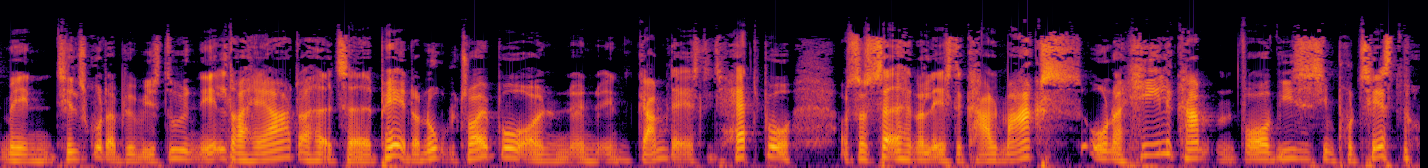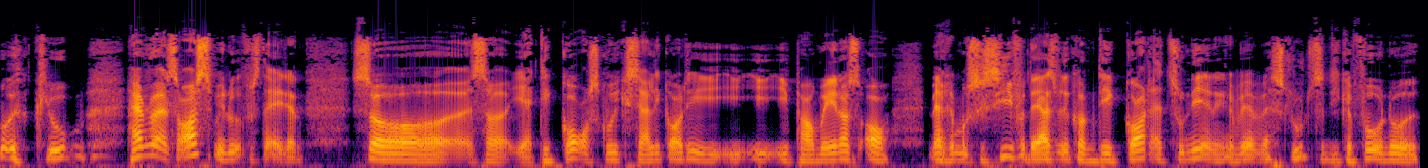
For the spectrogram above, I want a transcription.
med en tilskuer, der blev vist ud, en ældre herre, der havde taget pænt og nobelt tøj på og en, en, en gammeldags hat på, og så sad han og læste Karl Marx under hele kampen for at vise sin protest mod klubben. Han var altså også smidt ud fra stadion. Så, så ja, det går sgu ikke særlig godt i, i, i Palmeiras, og man kan måske sige for deres vedkommende, det er godt, at turneringen er ved at være slut, så de kan få noget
